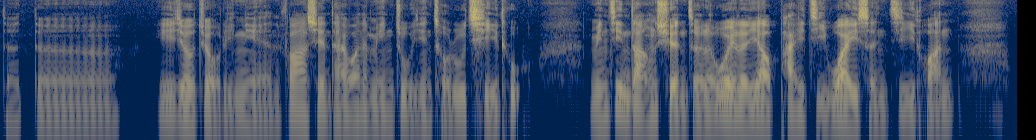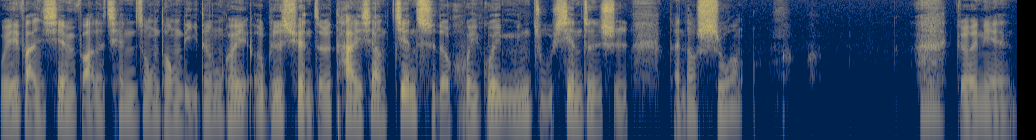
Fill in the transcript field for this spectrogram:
得得，一九九零年发现台湾的民主已经走入歧途，民进党选择了为了要排挤外省集团。违反宪法的前总统李登辉，而不是选择太向坚持的回归民主宪政时，感到失望。隔年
